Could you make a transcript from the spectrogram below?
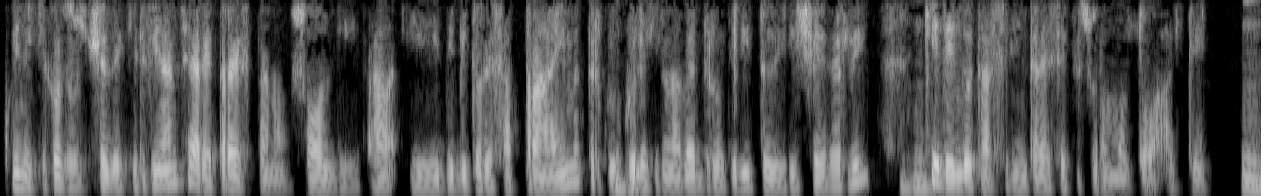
Quindi che cosa succede? Che le finanziarie prestano soldi ai debitori subprime, per cui mm. quelli che non avrebbero diritto di riceverli, mm-hmm. chiedendo tassi di interesse che sono molto alti. Mm.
